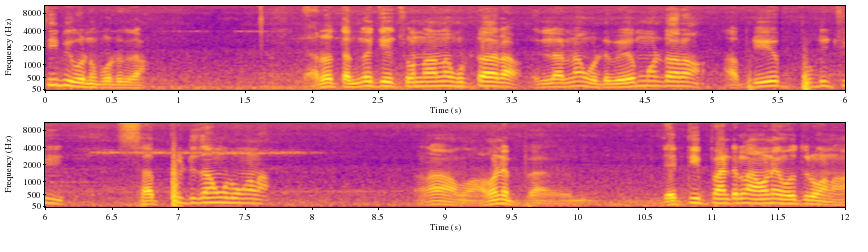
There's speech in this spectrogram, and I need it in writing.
சிபி ஒன்று போட்டுக்கிறான். யாரோ தங்கச்சி சொன்னாலும் விட்டாராம். இல்லைன்னா விடவே மாட்டாராம். அப்படியே பிடிச்சி சப்பிட்டு தான் விடுவானாம் ஆனால் அவன் அவனே ஜட்டி பேண்ட்டெல்லாம் அவனே ஊற்றுருவானா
